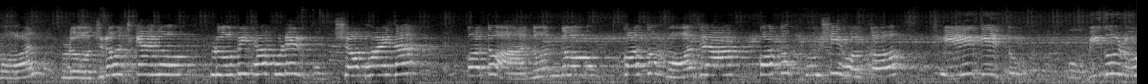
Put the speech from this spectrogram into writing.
বল রোজ রোজ কেন? রবি ঠাকুরের উৎসব হয় না? কত আনন্দ, কত মজা, কত খুশি হতো। ঠিকই তো, কবিগুরু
